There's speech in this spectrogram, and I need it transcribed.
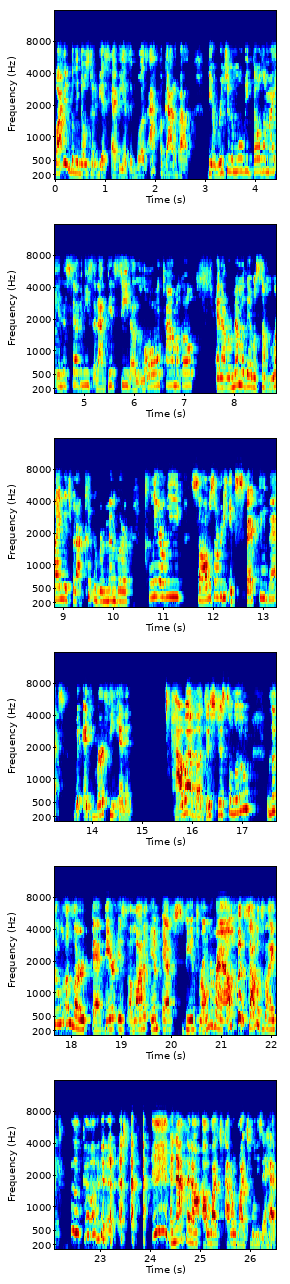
Well, I didn't really know it was going to be as heavy as it was. I forgot about the original movie, Dolemite in the 70s, and I did see it a long time ago. And I remember there was some language, but I couldn't remember clearly. So I was already expecting that with Eddie Murphy in it. However, just just a little little alert that there is a lot of MFs being thrown around. so I was like, oh God. and not that I, I, watch, I don't watch movies that have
